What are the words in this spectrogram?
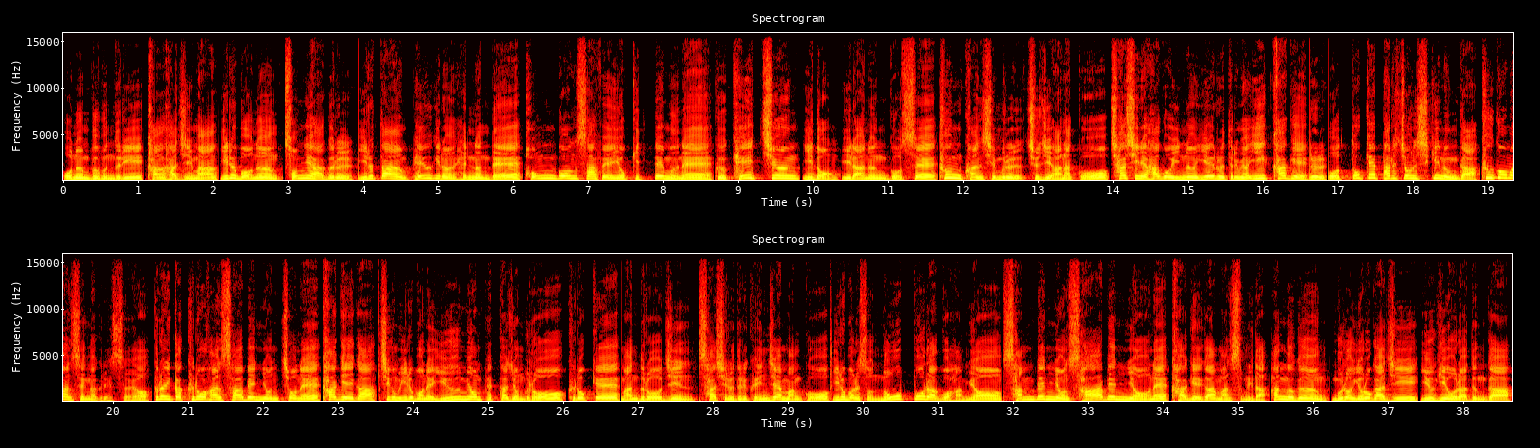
오는 부분들이 강하지만 일본은 손리학을 일단 배우기는 했는데 봉건 사회였기 때문에 그 계층 이동이라는 것에 큰 관심을 주지 않았고 자신이 하고 있는 예를 들면 이 가게를 어떻게 발전시키는가 그것만 생각을 했어요. 그러니까 그러한 400년 전에 가게가 지금 일본의 유명 백화점으로 그렇게 만들어진 사실들이 굉장히 많고 일본에서 노포라고 하면 300년, 400년의 가게가 많습니다. 한국은 물론 여러 가지 6.25라든가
